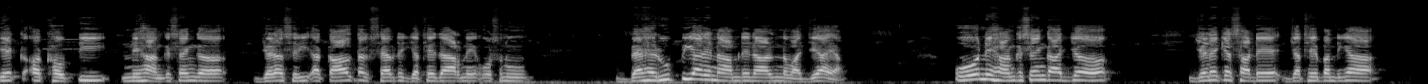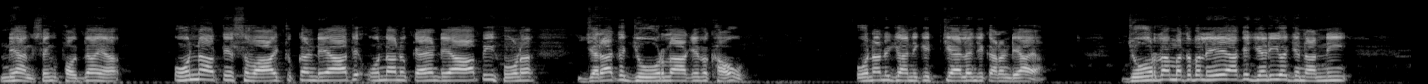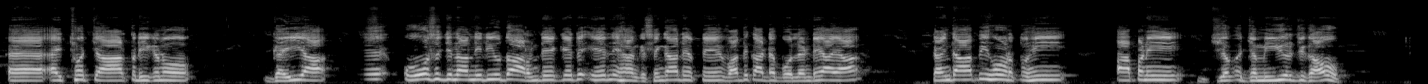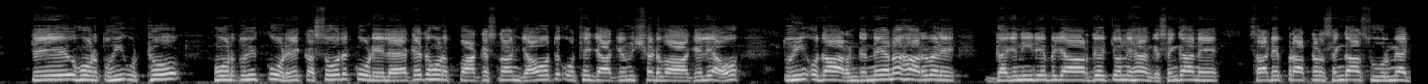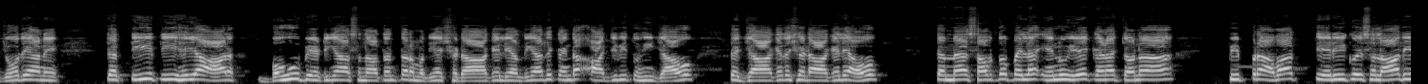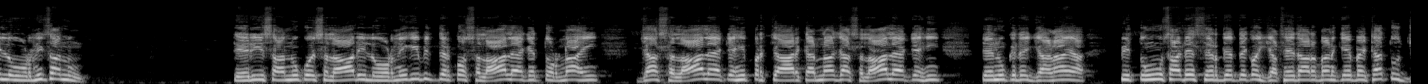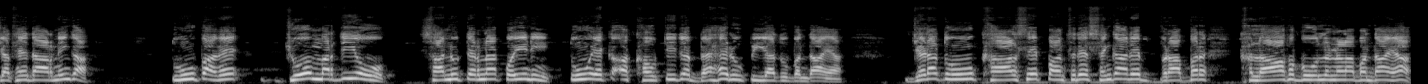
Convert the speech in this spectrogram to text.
ਇੱਕ ਅਖੌਤੀ ਨਿਹੰਗ ਸਿੰਘ, ਜਿਹੜਾ ਸ੍ਰੀ ਅਕਾਲ ਤਖਤ ਸਾਹਿਬ ਦੇ ਜਥੇਦਾਰ ਨੇ ਉਸ ਨੂੰ ਬਹਿਰੂਪੀਆ ਦੇ ਨਾਮ ਦੇ ਨਾਲ ਨਵਾਜਿਆ ਆ। ਉਹ ਨਿਹੰਗ ਸਿੰਘ ਅੱਜ ਜਿਹੜੇ ਕਿ ਸਾਡੇ ਜਥੇਬੰਦੀਆਂ ਨਿਹੰਗ ਸਿੰਘ ਫੌਜਾਂ ਆ, ਉਹਨਾਂ ਉੱਤੇ ਸਵਾਲ ਚੁੱਕਣ ਡਿਆ ਤੇ ਉਹਨਾਂ ਨੂੰ ਕਹਿਣ ਡਿਆ ਵੀ ਹੁਣ ਜਰਾ ਕੁ ਜ਼ੋਰ ਲਾ ਕੇ ਵਿਖਾਓ। ਉਹਨਾਂ ਨੂੰ ਯਾਨੀ ਕਿ ਚੈਲੰਜ ਕਰਨ ਡਿਆ ਆ। ਜ਼ੋਰ ਦਾ ਮਤਲਬ ਇਹ ਆ ਕਿ ਜਿਹੜੀ ਉਹ ਜਨਾਨੀ ਇੱਥੋਂ 4 ਤਰੀਕ ਨੂੰ ਗਈ ਆ ਤੇ ਉਸ ਜਨਾਨੀ ਦੀ ਉਦਾਹਰਨ ਦੇ ਕੇ ਤੇ ਇਹ ਨਿਹੰਗ ਸਿੰਘਾਂ ਦੇ ਉੱਤੇ ਵੱਧ ਘੱਟ ਬੋਲਣ ਡਿਆ ਆ। ਕਹਿੰਦਾ ਵੀ ਹੁਣ ਤੁਸੀਂ ਆਪਣੀ ਜ- ਜ਼ਮੀਰ ਜਗਾਓ ਤੇ ਹੁਣ ਤੁਸੀਂ ਉੱਠੋ, ਹੁਣ ਤੁਸੀਂ ਘੋੜੇ ਕੱਸੋ ਤੇ ਘੋੜੇ ਲੈ ਕੇ ਤੇ ਹੁਣ ਪਾਕਿਸਤਾਨ ਜਾਓ ਤੇ ਉੱਥੇ ਜਾ ਕੇ ਉਹਨੂੰ ਛਡਵਾ ਕੇ ਲਿਆਓ। ਤੁਸੀਂ ਉਦਾਹਰਨ ਦਿੰਦੇ ਆ ਨਾ ਹਰ ਵੇਲੇ ਗਜਨੀ ਦੇ ਬਾਜ਼ਾਰ ਦੇ ਵਿੱਚੋਂ ਨਿਹੰਗ ਸਿੰਘਾਂ ਨੇ, ਸਾਡੇ ਪ੍ਰਾਤਨ ਸਿੰਘਾਂ ਸੂਰਮਿਆਂ ਯੋਧਿਆਂ ਨੇ ਤੇ 30 30 ਹਜ਼ਾਰ ਬਹੁ ਬੇਟੀਆਂ ਸਨਾਤਨ ਧਰਮ ਦੀਆਂ ਛਡਾ ਕੇ ਲਿਆਂਦੀਆਂ ਤੇ ਕਹਿੰਦਾ, ਅੱਜ ਵੀ ਤੁਸੀਂ ਜਾਓ ਤੇ ਜਾ ਕੇ ਤੇ ਛਡਾ ਕੇ ਲਿਆਓ। ਤੇ ਮੈਂ ਸਭ ਤੋਂ ਪਹਿਲਾਂ ਇਹਨੂੰ ਇਹ ਕਹਿਣਾ ਚਾਹੁੰਦਾ ਵੀ ਭਰਾਵਾ, ਤੇਰੀ ਕੋਈ ਸਲਾਹ ਦੀ ਲੋੜ ਨਹੀਂ ਸਾਨੂੰ। ਤੇਰੀ ਸਾਨੂੰ ਕੋਈ ਸਲਾਹ ਦੀ ਲੋੜ ਨਹੀਂ ਕਿ ਵੀ ਤੇਰੇ ਕੋਲ ਸਲਾਹ ਲੈ ਕੇ ਤੁਰਨਾ ਹੀ ਜਾਂ ਸਲਾਹ ਲੈ ਕੇ ਅਸੀਂ ਪ੍ਰਚਾਰ ਕਰਨਾ, ਜਾਂ ਸਲਾਹ ਲੈ ਕੇ ਅਸੀਂ ਤੈਨੂੰ ਕਿਤੇ ਜਾਣਾ ਆ। ਵੀ ਤੂੰ ਸਾਡੇ ਸਿਰ ਦੇ ਉੱਤੇ ਕੋਈ ਜਥੇਦਾਰ ਬਣ ਕੇ ਬੈਠਾ, ਤੂੰ ਜਥੇਦਾਰ ਨਹੀਂਗਾ ਤੂੰ ਭਾਵੇਂ ਜੋ ਮਰਜ਼ੀ ਹੋ ਸਾਨੂੰ ਤੇਰੇ ਕੋਈ ਨਹੀਂ। ਤੂੰ ਇੱਕ ਅਖੌਤੀ ਤੇ ਬਹਿਰੂਪੀ ਆ ਤੂੰ ਬੰਦਾ ਆ। ਜਿਹੜਾ ਤੂੰ ਖਾਲਸੇ ਪੰਥ ਦੇ ਸਿੰਘਾਂ ਦੇ ਬਰਾਬਰ ਖਿਲਾਫ ਬੋਲਣ ਵਾਲਾ ਬੰਦਾ ਆ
